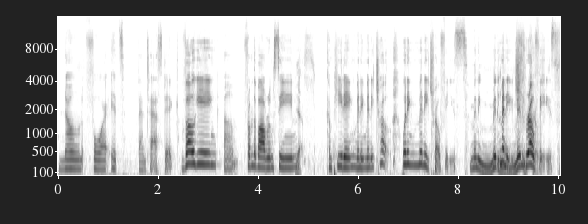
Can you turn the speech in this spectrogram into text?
known for its fantastic voguing um, from the ballroom scene. Yes. Competing, winning many tro- winning many trophies. Many, many, Many, many, trophies.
